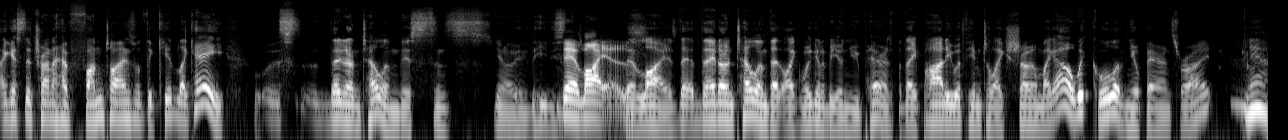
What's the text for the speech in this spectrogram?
I guess they're trying to have fun times with the kid. Like, hey, they don't tell him this since you know he's They're liars. They're liars. They, they don't tell him that like we're gonna be your new parents, but they party with him to like show him like, oh, we're cooler than your parents, right? Yeah.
